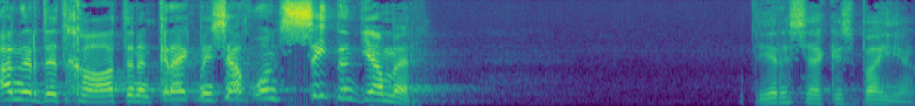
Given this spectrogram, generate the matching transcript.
ander dit gehad het, dan kry ek myself ontsettend jammer. Die Here sê ek is by jou.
